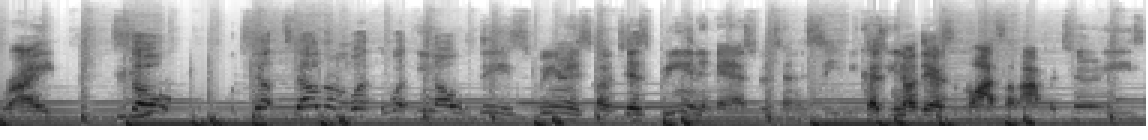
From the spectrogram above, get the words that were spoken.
right? Mm-hmm. So. Tell, tell them what, what you know the experience of just being in Nashville, Tennessee, because you know there's lots of opportunities.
